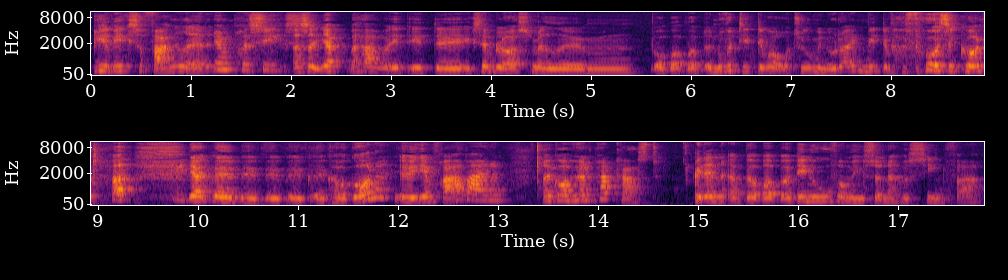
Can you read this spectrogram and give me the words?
bliver vi ikke så fanget af det. Jamen præcis. Altså, jeg har et, et øh, eksempel også med, øhm, og, og, og, og nu var dit, det var over 20 minutter, ikke? Mit, det var få sekunder. Jeg øh, øh, øh, øh, kommer gående øh, hjem fra arbejde, og jeg går og hører en podcast. Og, den, og, og, og det er en uge, hvor min søn er hos sin far.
